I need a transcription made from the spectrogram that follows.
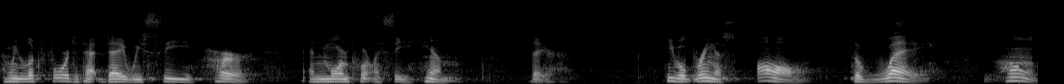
And we look forward to that day we see her and more importantly, see Him there. He will bring us all the way home.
